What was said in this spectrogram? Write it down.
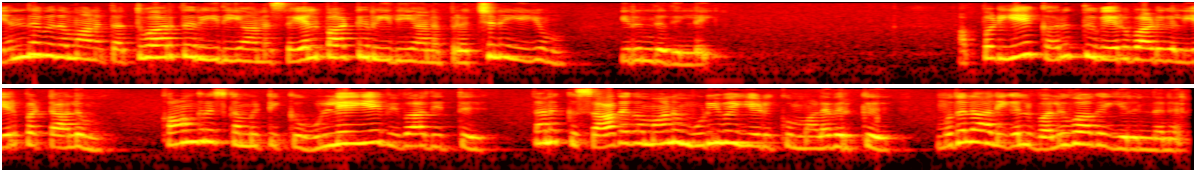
எந்தவிதமான தத்துவார்த்த ரீதியான செயல்பாட்டு ரீதியான பிரச்சனையையும் இருந்ததில்லை. அப்படியே கருத்து வேறுபாடுகள் ஏற்பட்டாலும் காங்கிரஸ் கமிட்டிக்கு உள்ளேயே விவாதித்து தனக்கு சாதகமான முடிவை எடுக்கும் அளவிற்கு முதலாளிகள் வலுவாக இருந்தனர்.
